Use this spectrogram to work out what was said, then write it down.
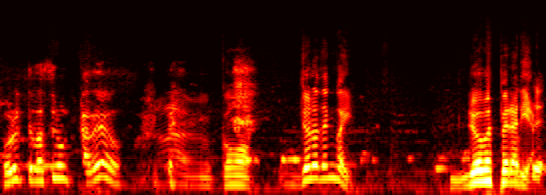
Por último, va a ser un cameo. Ah, Como. Yo lo tengo ahí. Yo me esperaría. No sé,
